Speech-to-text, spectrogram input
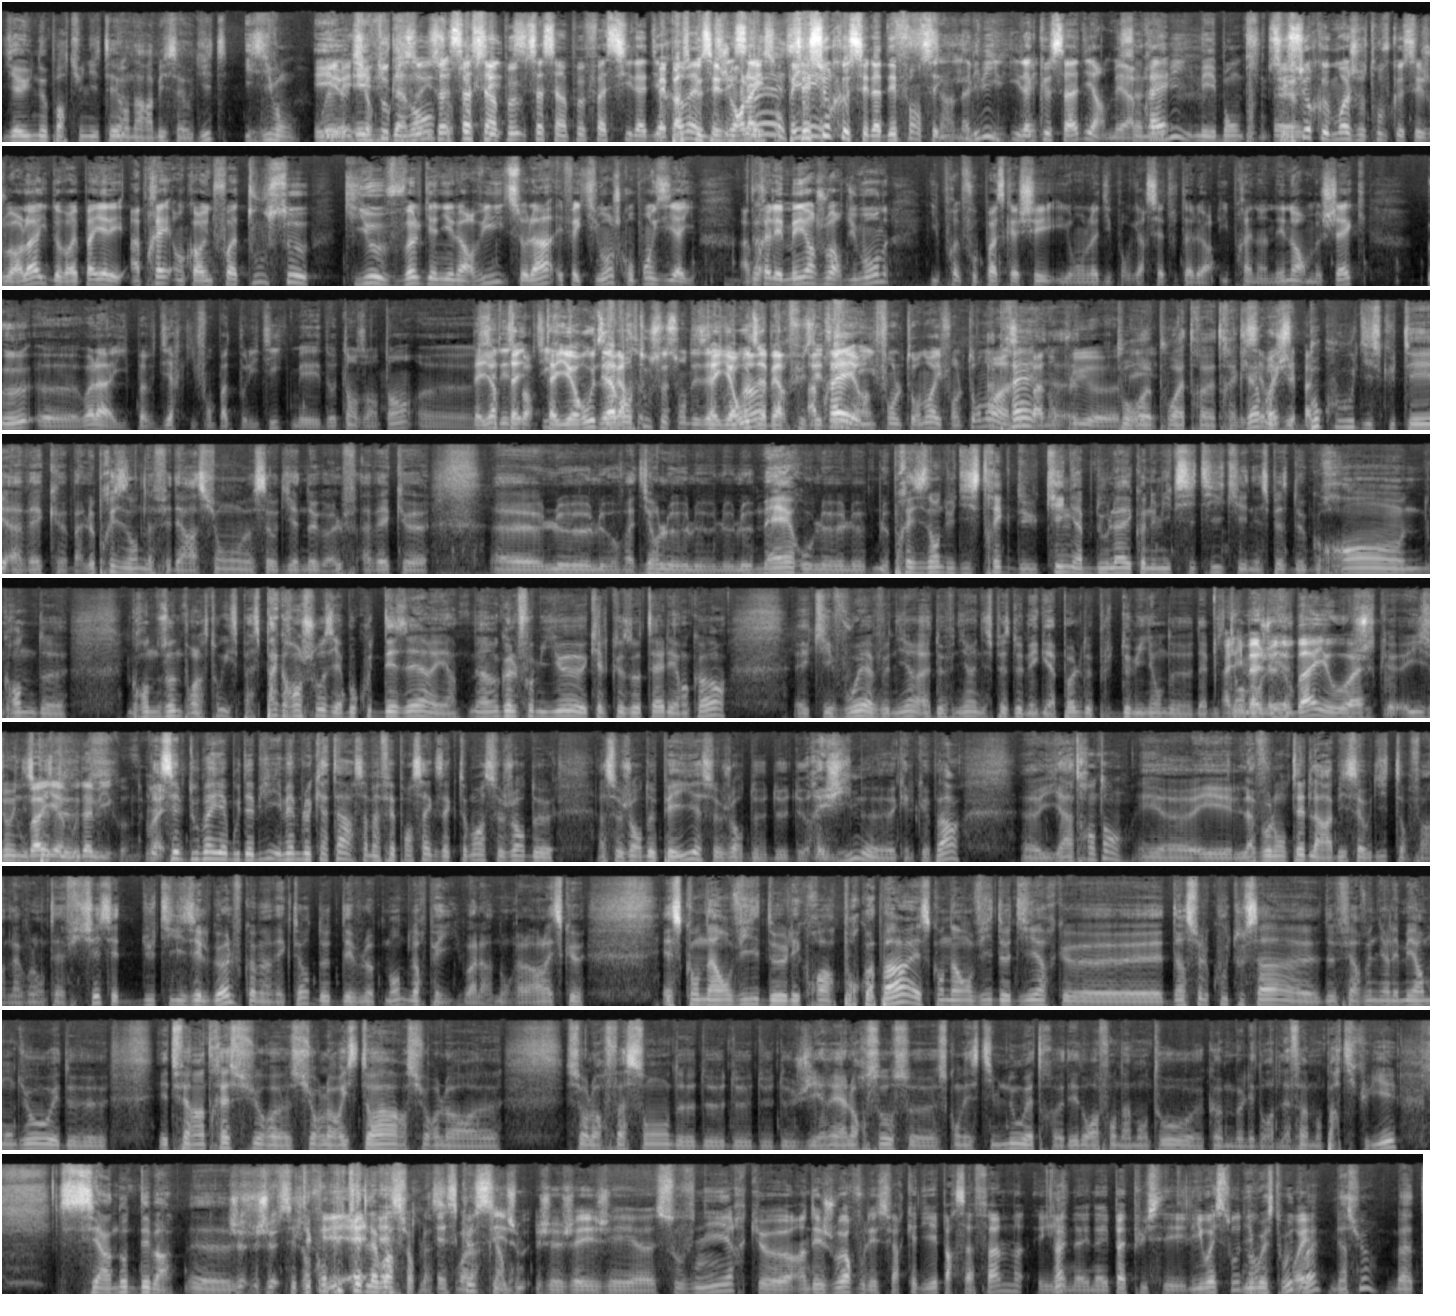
Il y a une opportunité en Arabie Saoudite, ils y vont. Et Oui, surtout évidemment, ça, c'est un peu, ça c'est un peu facile à dire. Mais parce quand que ces C'est- joueurs-là, c'est- ils sont C'est payés. sûr que c'est la défense. C'est Il- un il- alibi. Il, il a que ça à dire. Mais c'est un après, alibi, mais bon, c'est euh, sûr que moi je trouve que ces joueurs-là, ils devraient pas y aller. Après, encore une fois, tous ceux qui eux veulent gagner leur vie, ceux-là, effectivement, je comprends qu'ils y aillent. Après, les meilleurs joueurs du monde, il ne faut pas se cacher. Et on l'a dit pour Garcia tout à l'heure, ils prennent un énorme chèque. Eux, euh, voilà, ils peuvent dire qu'ils font pas de politique, mais de temps en temps, euh, D'ailleurs, des Ti- sportifs. Tiger Woods Mais avant tout, ce sont des Tiger Woods avait refusé de Après, venir. ils font le tournoi, ils font le tournoi. hein, Après, c'est pas non plus. euh, euh, pour, mais- pour être très clair, moi j'ai pas- beaucoup discuté avec bah, le président de la fédération saoudienne de golf, avec le, le- on va dire le, le- maire ou le président du district du King Abdullah Economic City, qui est une espèce de grand, grande, grande zone pour l'instant. où Il se passe pas grand chose, il y a beaucoup de désert et un, un golf au milieu, quelques hôtels et encore, et qui est voué à venir à devenir une espèce de mégapole de plus de 2 millions d'habitants. À l'image de les- Dubaï ou ouais. ils ont une Dubaï espèce et Abu Dhabi. Ouais. c'est Dubaï, Abu Dhabi et même le Qatar. Ça m'a fait penser exactement à ce genre de, à ce genre de pays, à ce genre de, de- de régime, euh, quelque part, euh, il y a 30 ans. Et, euh, et la volonté de l'Arabie Saoudite, enfin, la volonté affichée, c'est d'utiliser le golf comme un vecteur de développement de leur pays. Voilà. Donc, alors, est-ce que, est-ce qu'on a envie de les croire? Pourquoi pas? Est-ce qu'on a envie de dire que euh, d'un seul coup, tout ça, euh, de faire venir les meilleurs mondiaux et de, faire un trait sur, euh, sur leur histoire, sur leur, euh, façon de, gérer à leur sauce ce qu'on estime nous être des droits fondamentaux, comme les droits de la femme en particulier, c'est un autre débat. Euh, C'était compliqué de l'avoir sur place. Est-ce Voilà, que j'ai, euh, souvenir qu'un des joueurs voulait se faire qualifier par sa femme et il Ouais. n'a- il n'avait pas pu. C'est Lee Westwood. Lee Westwood, Ouais. ouais, bien sûr. Bah,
